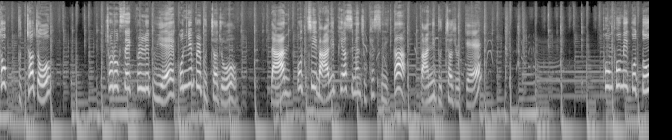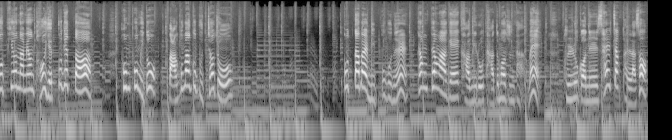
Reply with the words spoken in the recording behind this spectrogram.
톡 붙여줘. 초록색 플립 위에 꽃잎을 붙여줘. 난 꽃이 많이 피었으면 좋겠으니까 많이 붙여줄게. 폼포미 꽃도 피어나면 더 예쁘겠다. 폼포미도 마구마구 붙여줘. 꽃다발 밑부분을 평평하게 가위로 다듬어 준 다음에 글루건을 살짝 발라서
